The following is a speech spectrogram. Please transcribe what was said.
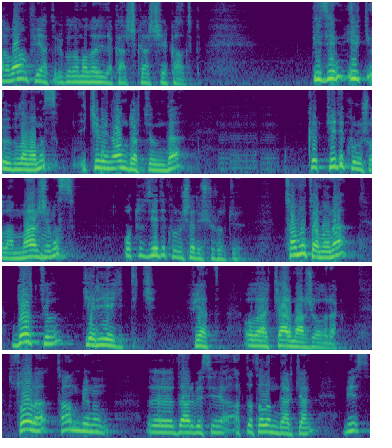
tavan fiyat uygulamalarıyla karşı karşıya kaldık. Bizim ilk uygulamamız 2014 yılında 47 kuruş olan marjımız 37 kuruşa düşürüldü. Tamı tamına 4 yıl geriye gittik fiyat olarak, kar marjı olarak. Sonra tam bunun e, darbesini atlatalım derken biz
